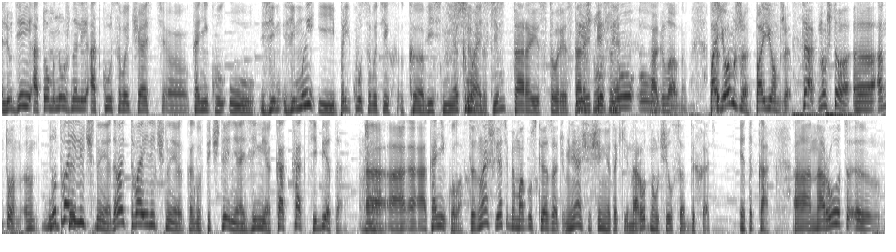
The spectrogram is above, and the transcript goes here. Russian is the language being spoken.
людей о том, нужно ли откусывать часть э, каникул у зим- зимы и прикусывать их к весне, к Всё, это майским. Старая история, старые Миш, слушай, песни ну, э, о главном. Поем же? Поем же. Так, ну что, э, Антон. э, Ну, твои личные, давай твои личные как бы впечатления о зиме. Как, как тебе-то? О, о- о- о каникулах. Ты знаешь, я тебе могу сказать, у меня ощущения такие, народ научился отдыхать. Это как? А народ э,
